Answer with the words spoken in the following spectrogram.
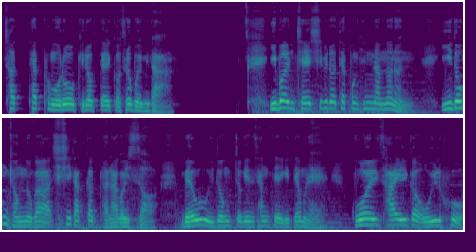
첫 태풍으로 기록될 것으로 보입니다. 이번 제11호 태풍 흰남노는 이동 경로가 시시각각 변하고 있어 매우 유동적인 상태이기 때문에 9월 4일과 5일 후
